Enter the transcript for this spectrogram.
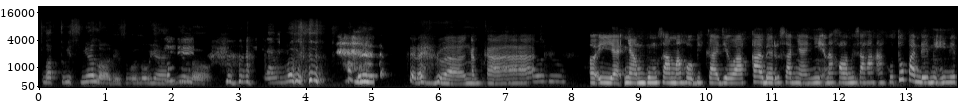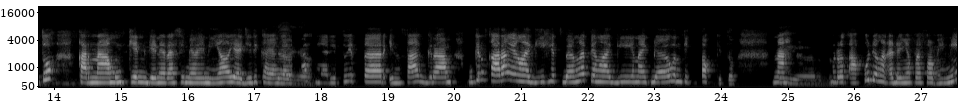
plot twistnya lo di sebelumnya ini lo. Emang. Keren banget, Kak. Aduh. Oh iya, nyambung sama hobi Kak Jewaka barusan nyanyi. Nah, kalau misalkan aku tuh pandemi ini tuh karena mungkin generasi milenial ya, jadi kayak nggak Iya, lepas dari Twitter, Instagram. Mungkin sekarang yang lagi hits banget, yang lagi naik daun TikTok gitu. Nah, Iya. menurut aku dengan adanya platform ini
